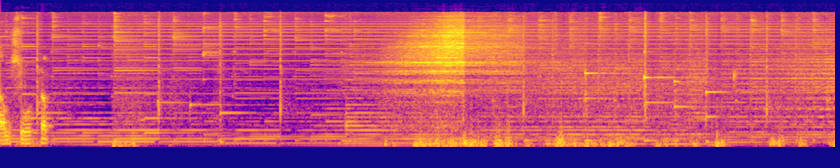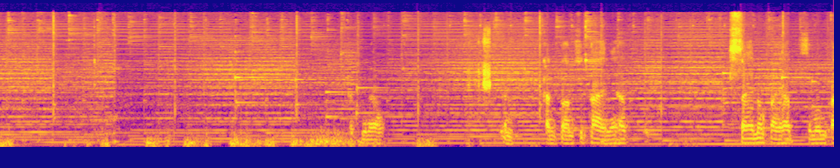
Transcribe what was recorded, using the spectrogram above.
ามสูตรครับ ครับพี่น้องขั้นขั้นตอนสุดท้ายนะครับ ใส่ลงไปครับ สมุนไพร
